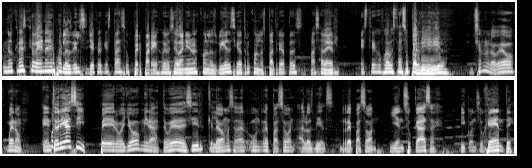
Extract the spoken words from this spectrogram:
¿no crees que vayan a ir por los Bills? Yo creo que está súper parejo. Se van a ir unos con los Bills y otro con los Patriotas. Vas a ver. Este juego está súper dividido. Yo no lo veo. Bueno, en ¿Por- teoría sí, pero yo, mira, te voy a decir que le vamos a dar un repasón a los Bills. Repasón. Y en su casa. Y con su gente.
